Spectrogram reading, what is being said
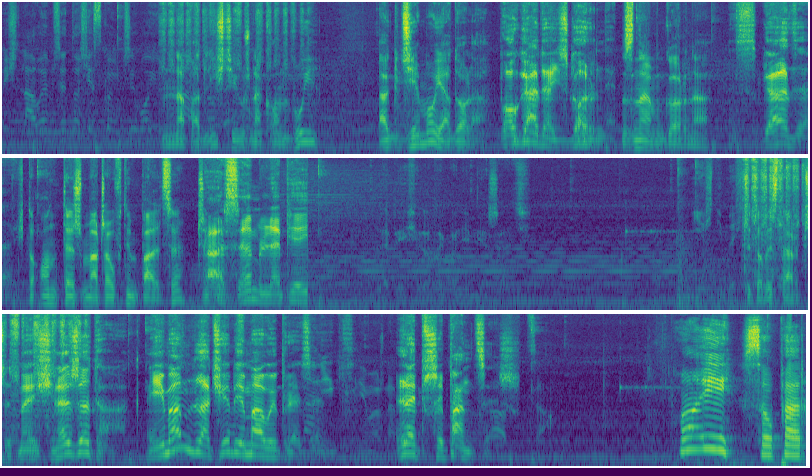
Myślałem, że to się skończyło już. Napadliście już na konwój? A gdzie moja dola? Pogadaj z Gornem. Znam Gorna. Zgadza się. To on też maczał w tym palce? Czasem lepiej. Lepiej się do tego nie mieszać. Czy to wystarczy? Myślę, że tak. I mam dla ciebie mały prezent. Lepszy pancerz. No i super.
